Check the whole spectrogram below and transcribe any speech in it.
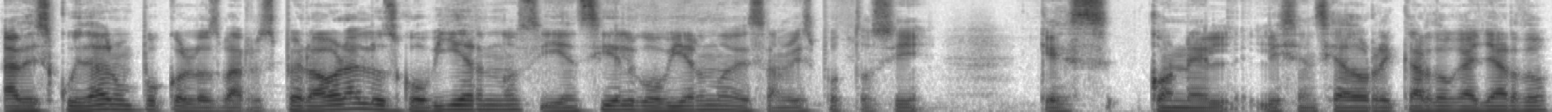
a descuidar un poco los barrios, pero ahora los gobiernos y en sí el gobierno de San Luis Potosí, que es con el licenciado Ricardo Gallardo,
